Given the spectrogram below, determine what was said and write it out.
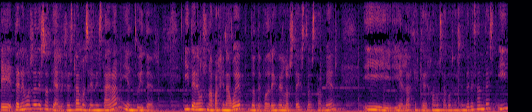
Eh, tenemos redes sociales. Estamos en Instagram y en Twitter. Y tenemos una página web donde podréis ver los textos también y, y enlaces que dejamos a cosas interesantes. Y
